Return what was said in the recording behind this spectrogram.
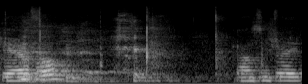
Careful. Concentrate.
